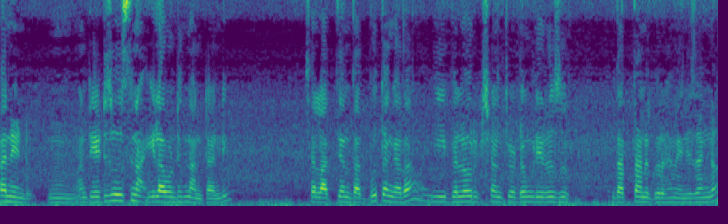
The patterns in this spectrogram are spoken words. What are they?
పన్నెండు. అంటే ఎటు చూసినా ఇలా ఉంటుందంట అండి చాలా అత్యంత అద్భుతం కదా. ఈ బిల్వ వృక్షాన్ని చూడడం కూడా ఈరోజు దత్తానుగ్రహమే నిజంగా.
